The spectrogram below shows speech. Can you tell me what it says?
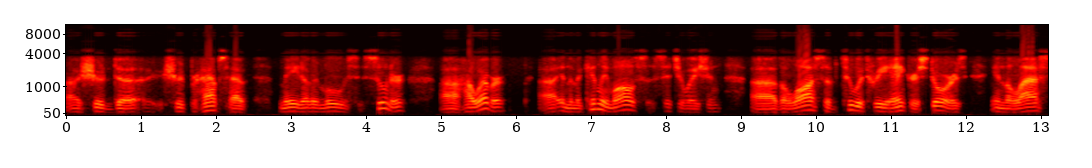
uh, should uh, should perhaps have made other moves sooner. Uh, however, uh, in the McKinley Malls situation, uh, the loss of two or three anchor stores in the last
